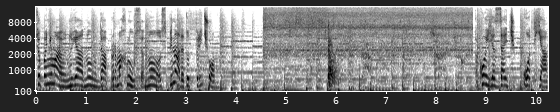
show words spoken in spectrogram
Все понимаю, ну я, ну да, промахнулся, но спина-то тут при чем? Какой я зайчик, кот я?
